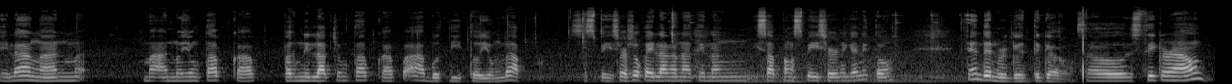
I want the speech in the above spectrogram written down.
Kailangan ma maano yung top cup. Pag nilock yung top cup, paabot dito yung lock sa spacer. So, kailangan natin ng isa pang spacer na ganito. And then, we're good to go. So, stick around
